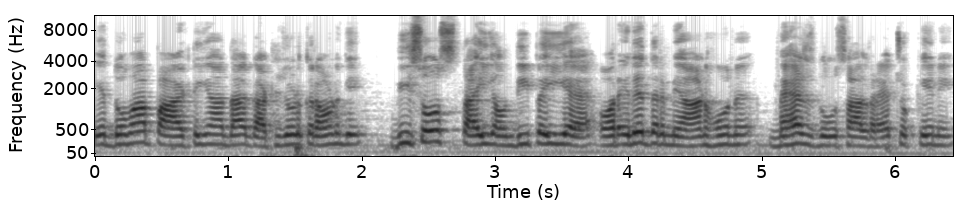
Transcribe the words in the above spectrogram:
ਇਹ ਦੋਵਾਂ ਪਾਰਟੀਆਂ ਦਾ ਗੱਠਜੋੜ ਕਰਾਉਣਗੇ? 2027 ਆਉਂਦੀ ਪਈ ਹੈ ਔਰ ਇਹਦੇ ਦਰਮਿਆਨ ਹੁਣ ਮਹਿਜ਼ 2 ਸਾਲ ਰਹਿ ਚੁੱਕੇ ਨੇ।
